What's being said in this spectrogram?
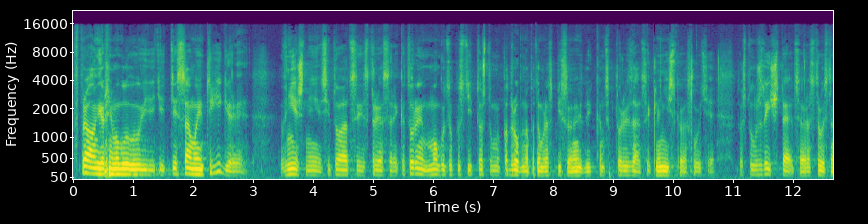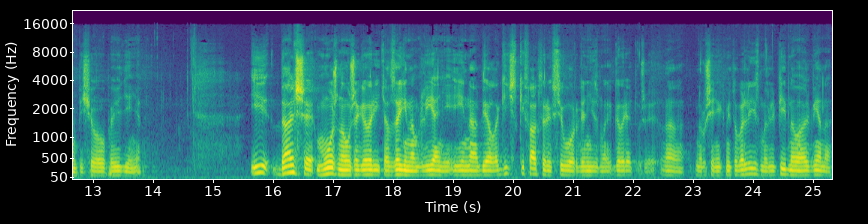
В правом верхнем углу вы увидите те самые триггеры, внешние ситуации, стрессоры, которые могут запустить то, что мы подробно потом расписываем в виде концептуализации клинического случая, то, что уже считается расстройством пищевого поведения. И дальше можно уже говорить о взаимном влиянии и на биологические факторы всего организма, говорят уже о нарушениях метаболизма, липидного обмена,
